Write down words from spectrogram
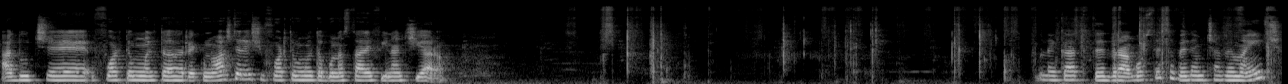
aduce foarte multă recunoaștere și foarte multă bunăstare financiară. Legat de dragoste, să vedem ce avem aici.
